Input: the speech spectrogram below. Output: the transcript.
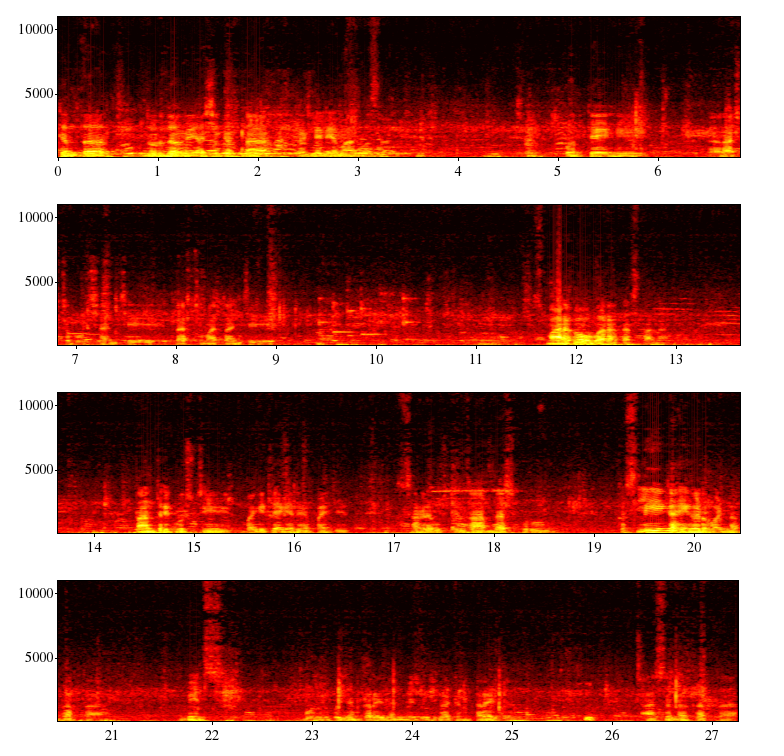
अत्यंत दुर्दैवी अशी घटना घडलेली आहे मानवाला कोणत्याही राष्ट्रपुरुषांचे राष्ट्रमातांचे स्मारक उभं राहत असताना तांत्रिक गोष्टी बघितल्या गेल्या पाहिजेत. सगळ्या गोष्टींचा अभ्यास करून कसलीही काही गडबड न करता मीच भूमिपूजन करायचं आणि मीच उद्घाटन करायचं असं न करता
